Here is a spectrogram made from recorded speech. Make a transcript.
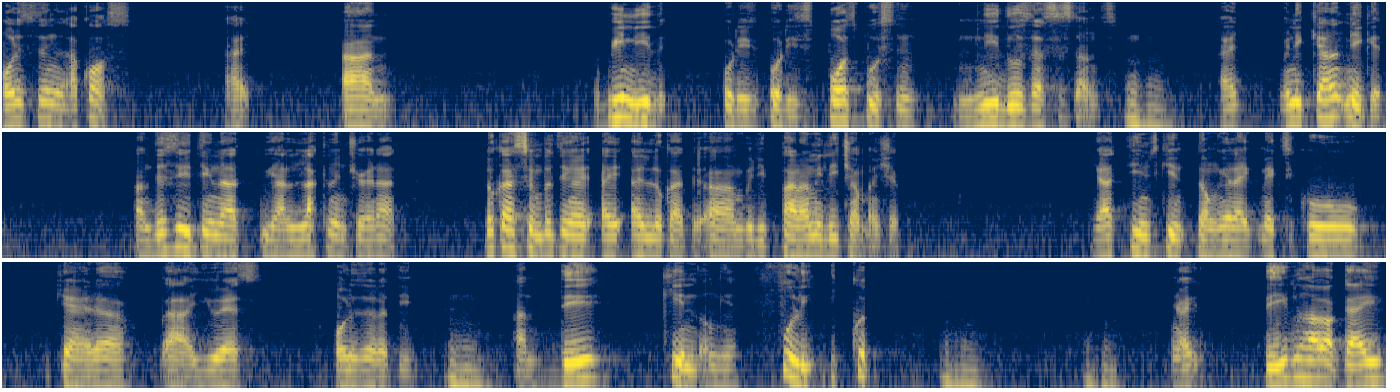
All these things are cost, right? And we need, or the, or the sports person need those assistants, Mhm. right? When you cannot make it. And this is the thing that we are lacking in Trinidad. Look at a simple thing I, I, I look at um, with the Pan Am Elite Championship. You have teams came down here like Mexico, Canada, uh, US, all those other teams. Mhm. And they came down here fully equipped, Mhm. right? They even have a guy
